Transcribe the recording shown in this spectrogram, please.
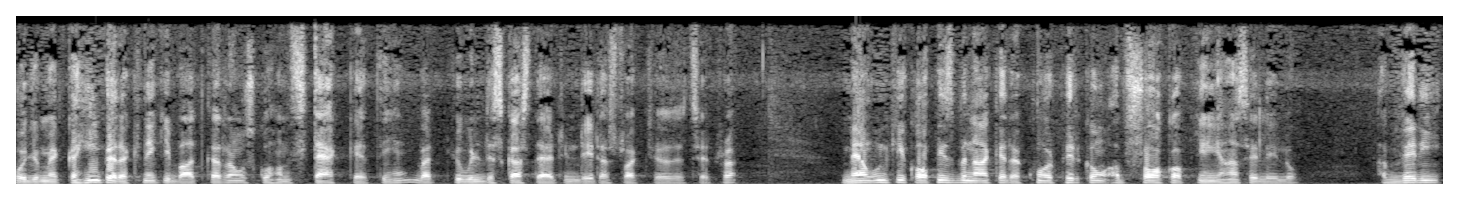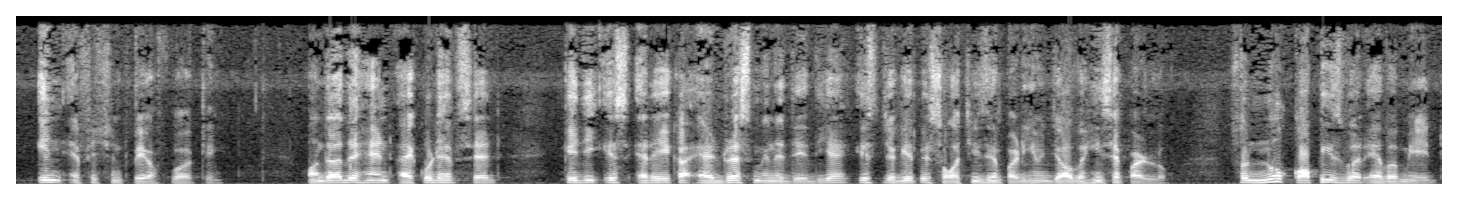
وہ جو میں کہیں پہ رکھنے کی بات کر رہا ہوں اس کو ہم اسٹیک کہتے ہیں but you will discuss that in data structure etcetera میں ان کی کاپیز بنا کے رکھوں اور پھر کہوں اب سو کاپیاں یہاں سے لے لو very inefficient way of working on the other hand I could have said کہ جی اس ارے کا ایڈریس میں نے دے دیا ہے اس جگہ پہ سو چیزیں پڑھی ہیں جاؤ وہیں سے پڑھ لو so no copies were ever made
